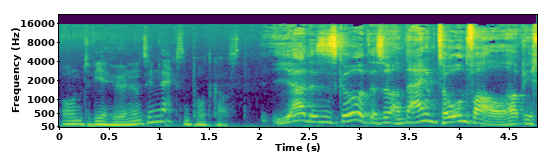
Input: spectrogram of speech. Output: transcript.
und wir hören uns im nächsten Podcast. Ja, das ist gut. Also an deinem Tonfall habe ich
